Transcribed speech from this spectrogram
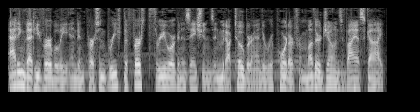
adding that he verbally and in person briefed the first three organizations in mid-October and a reporter from Mother Jones via Skype.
